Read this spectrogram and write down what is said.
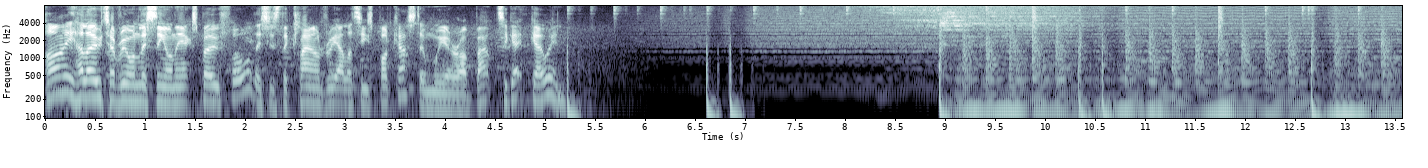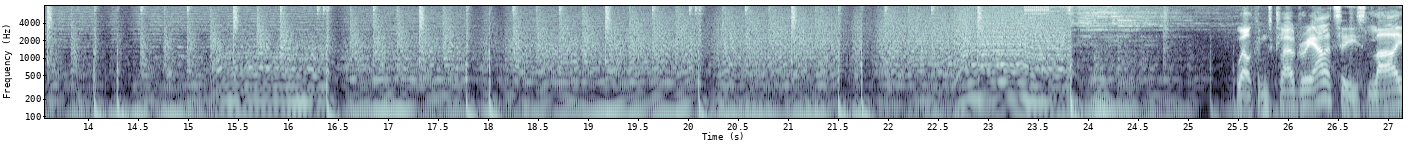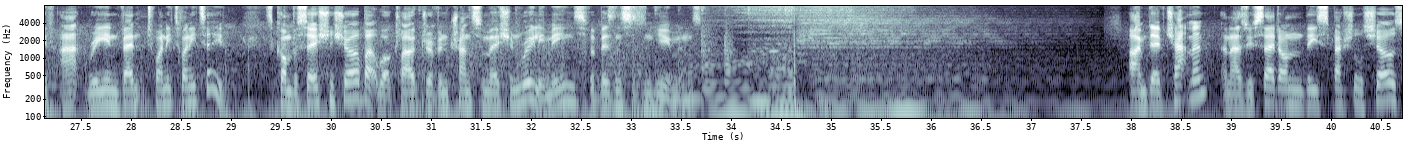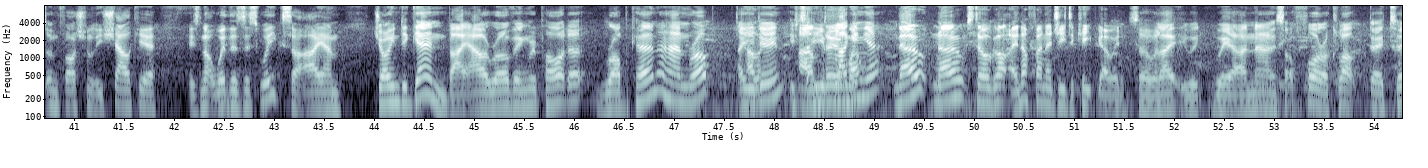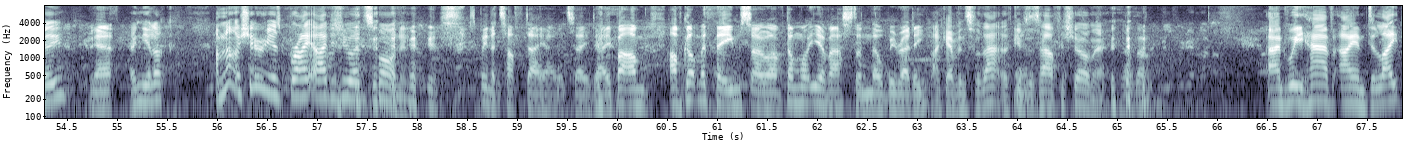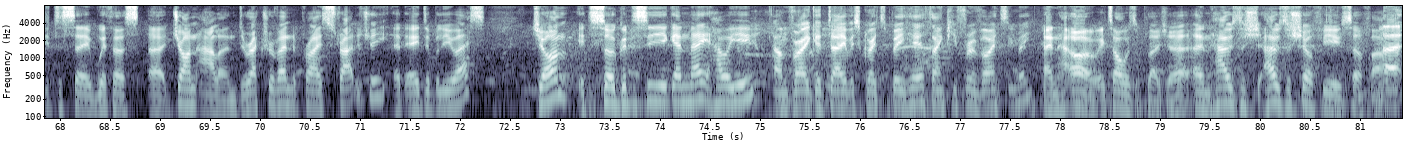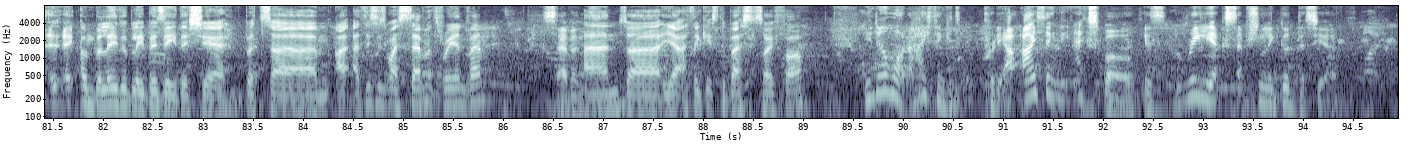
Hi, hello to everyone listening on the Expo 4. This is the Cloud Realities podcast, and we are about to get going. Welcome to Cloud Realities, live at reInvent 2022. It's a conversation show about what cloud driven transformation really means for businesses and humans. I'm Dave Chapman, and as we've said on these special shows, unfortunately, Sjoukje is not with us this week, so I am joined again by our roving reporter, Rob Kernahan. Rob, are you doing? You, I'm you doing flagging well. yet? No, no, still got enough energy to keep going. So we're like, we, we are now sort of four o'clock, day two, Yeah. and you look. I'm not sure you're as bright eyed as you were this morning. It's been a tough day, I would say, Dave, but I'm, I've got my theme, so I've done what you've asked, and they'll be ready. Thank Evans for that. That gives us half a show, mate. Well done. and we have, I am delighted to say, with us uh, John Allen, Director of Enterprise Strategy at AWS. John, it's so good to see you again, mate. How are you? I'm very good, Dave. It's great to be here. Thank you for inviting me. And oh, it's always a pleasure. And how's the sh- how's the show for you so far? Uh, i- i- unbelievably busy this year, but um, I, I- this is my seventh reinvent, Seven. and uh, yeah, I think it's the best so far. you know what? I think it's pretty. I, I think the expo is really exceptionally good this year.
